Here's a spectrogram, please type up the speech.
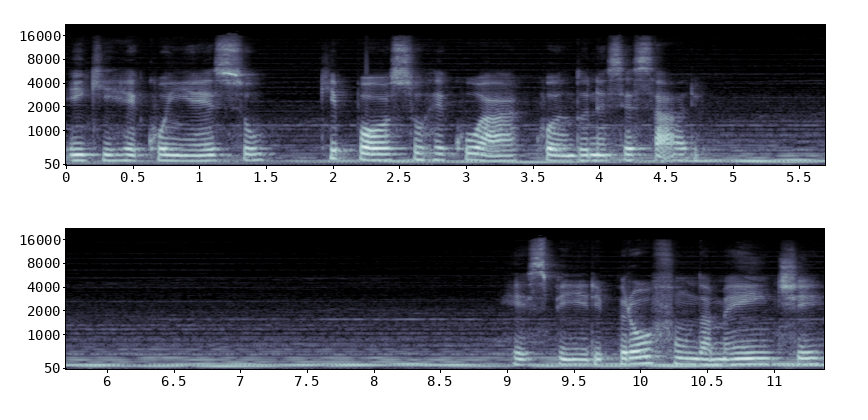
em que reconheço que posso recuar quando necessário. Respire profundamente.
